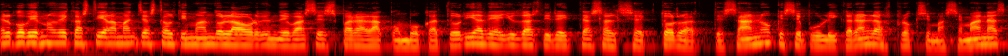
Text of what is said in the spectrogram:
El Gobierno de Castilla-La Mancha está ultimando la orden de bases para la convocatoria de ayudas directas al sector artesano que se publicará en las próximas semanas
